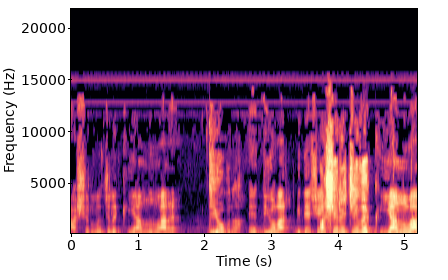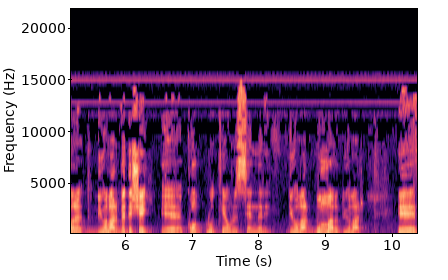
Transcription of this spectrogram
aşırılıcılık yanlıları Diyor buna. e, diyorlar. Bir de şey Aşırıcılık yanlıları diyorlar ve de şey e, komplo teorisyenleri diyorlar. Bunları diyorlar. E,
